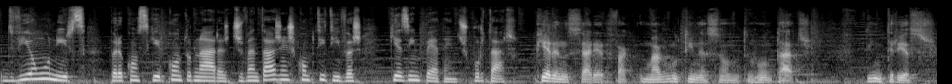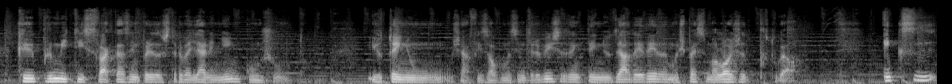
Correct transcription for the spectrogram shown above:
deviam unir-se para conseguir contornar as desvantagens competitivas que as impedem de exportar. O que era necessário era, de facto, uma aglutinação de vontades, de interesses, que permitisse, de facto, às empresas trabalharem em conjunto eu tenho, já fiz algumas entrevistas em que tenho dado a ideia de uma espécie de uma loja de Portugal, em que se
